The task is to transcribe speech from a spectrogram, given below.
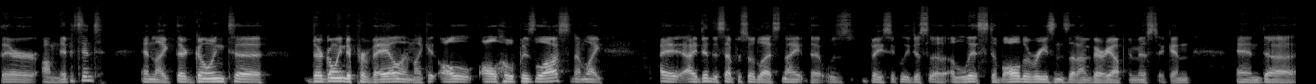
they're omnipotent and like they're going to they're going to prevail and like it, all all hope is lost. And i'm like I, I did this episode last night that was basically just a, a, list of all the reasons that i'm very optimistic. And and uh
